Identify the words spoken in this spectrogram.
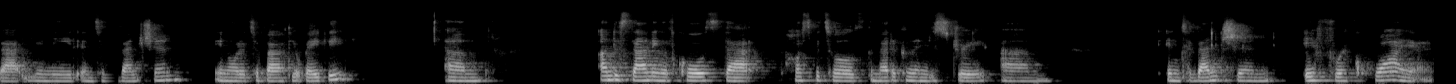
that you need intervention in order to birth your baby. Um, understanding, of course, that hospitals, the medical industry, um, intervention, if required,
